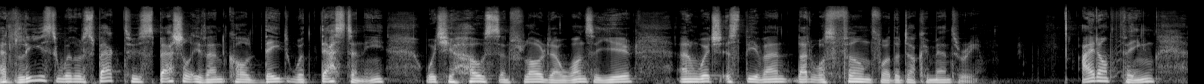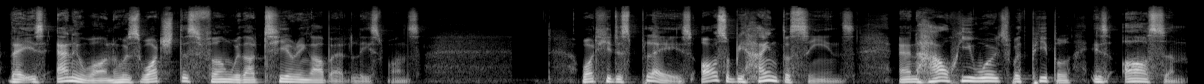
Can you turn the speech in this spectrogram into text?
at least with respect to a special event called Date with Destiny, which he hosts in Florida once a year, and which is the event that was filmed for the documentary. I don't think there is anyone who has watched this film without tearing up at least once. What he displays, also behind the scenes, and how he works with people is awesome,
